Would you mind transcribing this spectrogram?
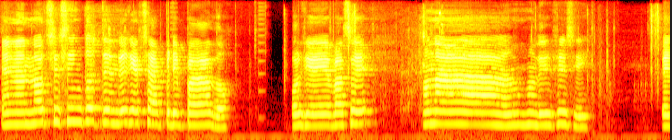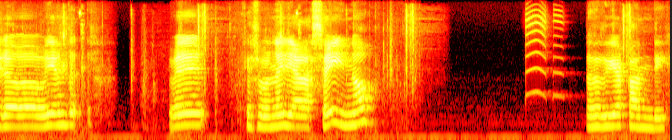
en la noche 5 tendré que estar preparado. Porque va a ser una muy difícil. Pero voy a ver que suene ya a las 6, ¿no? El Candy.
